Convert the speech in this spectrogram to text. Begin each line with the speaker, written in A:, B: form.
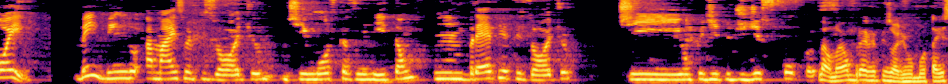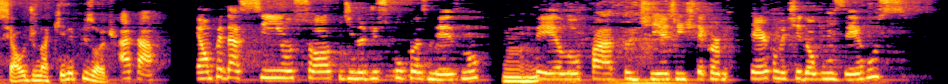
A: Oi, bem-vindo a mais um episódio de Moscas Me Irritam, um breve episódio de um pedido de desculpas.
B: Não, não é um breve episódio, eu vou botar esse áudio naquele episódio.
A: Ah, tá. É um pedacinho só pedindo desculpas mesmo
B: Uhum.
A: pelo fato de a gente ter, ter cometido alguns erros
